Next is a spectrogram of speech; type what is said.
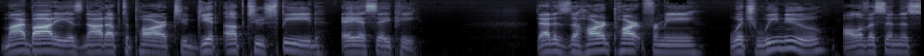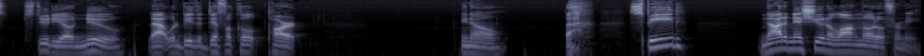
my body is not up to par to get up to speed ASAP. That is the hard part for me, which we knew, all of us in this studio knew that would be the difficult part you know, speed, not an issue in a long moto for me.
